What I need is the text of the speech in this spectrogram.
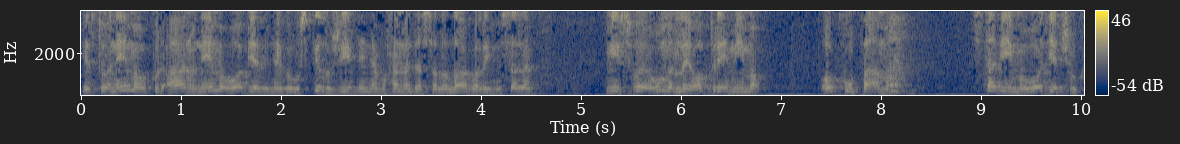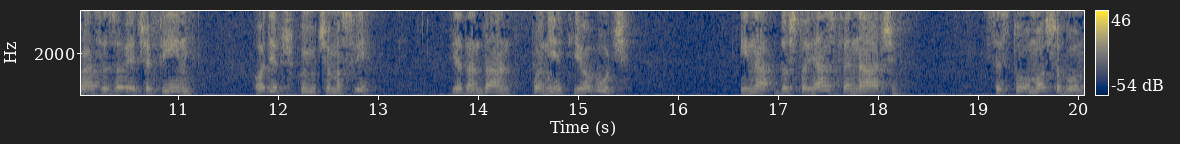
jer to nema u Kur'anu, nema u objavi nego u stilu življenja Muhammeda sallallahu alaihi wasallam mi svoje umrle opremimo okupamo stavimo u odjeću koja se zove čefini odjeću koju ćemo svi jedan dan ponijeti i obući i na dostojanstven način se s tom osobom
